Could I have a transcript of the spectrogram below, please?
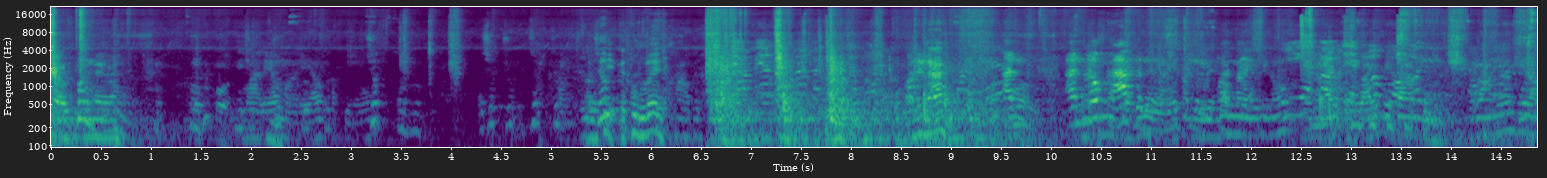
เอาตรงไหนวะมาแล้วมาแล้วครับพี่น้องชุบเอาที่กระทุงเลยเอาเลยนะอัน อันยกขาขึ้นด้านในพี่น้องรางน้ำที่เรา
